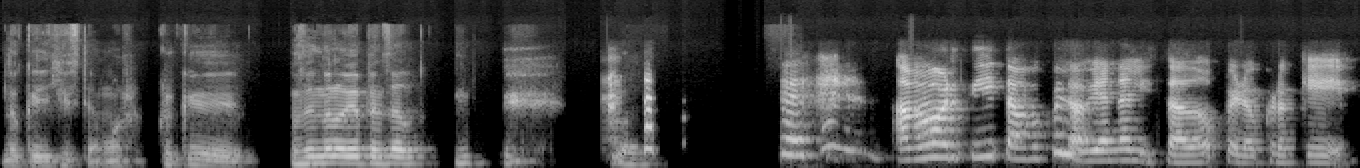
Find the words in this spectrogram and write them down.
lo que dijiste, amor. Creo que, no sé, no lo había pensado. Amor, sí, tampoco lo había analizado, pero creo que,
